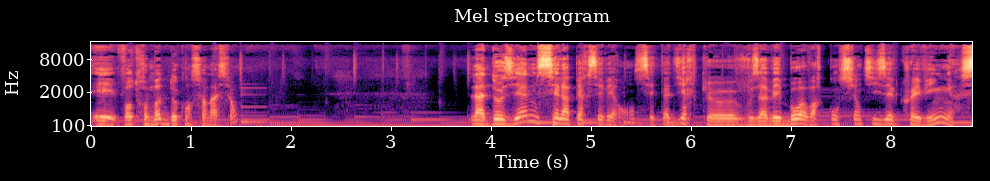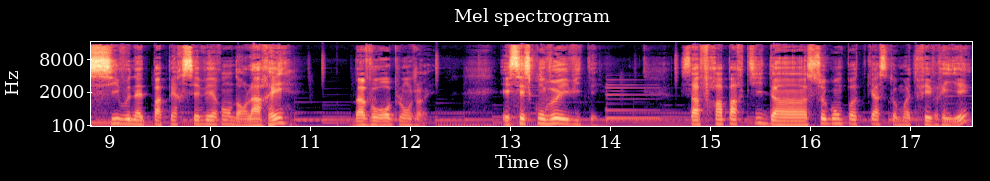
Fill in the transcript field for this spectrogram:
et votre mode de consommation. La deuxième, c'est la persévérance, c'est-à-dire que vous avez beau avoir conscientisé le craving, si vous n'êtes pas persévérant dans l'arrêt, bah vous replongerez. Et c'est ce qu'on veut éviter. Ça fera partie d'un second podcast au mois de février.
